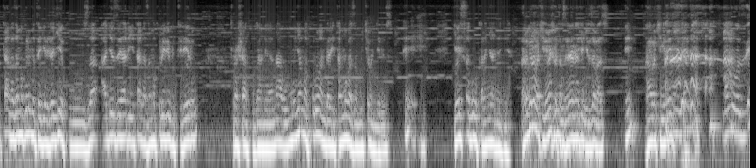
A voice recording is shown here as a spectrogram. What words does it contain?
Itangazamakuru rimutegereje agiye kuza ageze hari itangazamakuru riri biti rero. Turashaka kuganira nawe. Umunyamakuru wa mbere ahita amubaza mu cyongereza. Eh, eh, eh. yahise aguruka aranyanyagira ariko n'abakinnyi benshi ba Tanzania nta cyongereza bazi. Eh? nta bakinnyi benshi. Bamuzi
